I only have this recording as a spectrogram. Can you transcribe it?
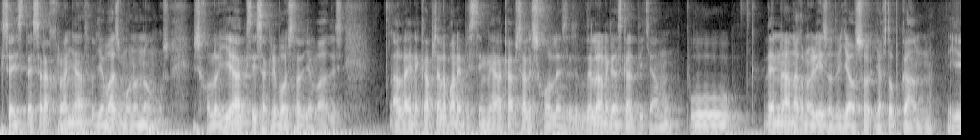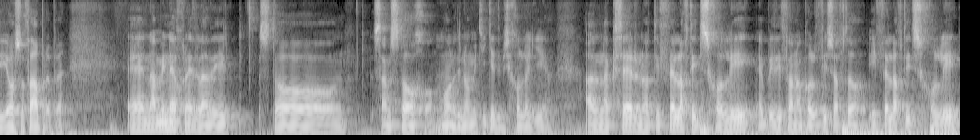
ξέρεις, τέσσερα χρόνια θα διαβάζεις μόνο νόμους. Ψυχολογία, ξέρεις ακριβώς τι θα διαβάζεις. Αλλά είναι κάποια άλλα πανεπιστήμια, κάποιες άλλες σχολές, δεν λέω αναγκαστικά τη δικιά μου, που δεν αναγνωρίζονται για, όσο, για αυτό που κάνουν ή όσο θα έπρεπε. Ε, να μην έχουν δηλαδή στο, σαν στόχο μόνο την νομική και την ψυχολογία. Αλλά να ξέρουν ότι θέλω αυτή τη σχολή επειδή θέλω να ακολουθήσω αυτό. Ή θέλω αυτή τη σχολή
